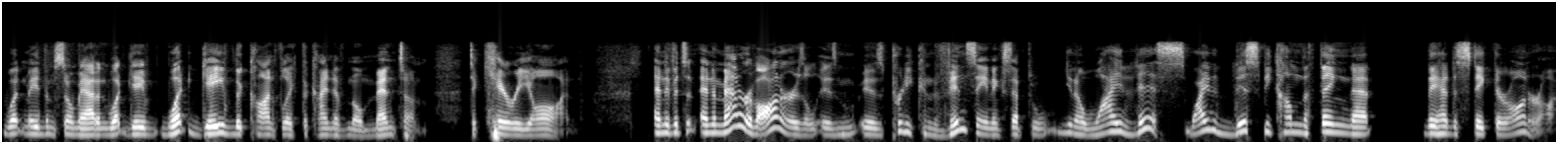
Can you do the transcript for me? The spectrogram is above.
what made them so mad and what gave what gave the conflict the kind of momentum to carry on. And if it's and a matter of honor is is is pretty convincing except you know why this? Why did this become the thing that they had to stake their honor on?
